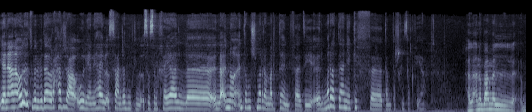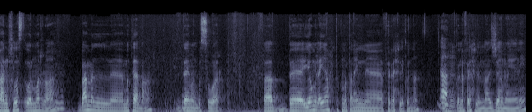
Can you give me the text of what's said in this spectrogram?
يعني أنا قلت بالبداية وراح أرجع أقول يعني هاي القصة عن جد مثل قصص الخيال آه، لأنه أنت مش مرة مرتين فادي. المرة الثانية كيف آه، تم تشخيصك فيها؟ هلأ أنا بعمل بعد ما خلصت أول مرة. بعمل آه، متابعة دائما بالصور. فبيوم من الأيام حتى كنا طالعين آه، في الرحلة كنا. مهم. كنا في رحلة مع الجامعة يعني.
